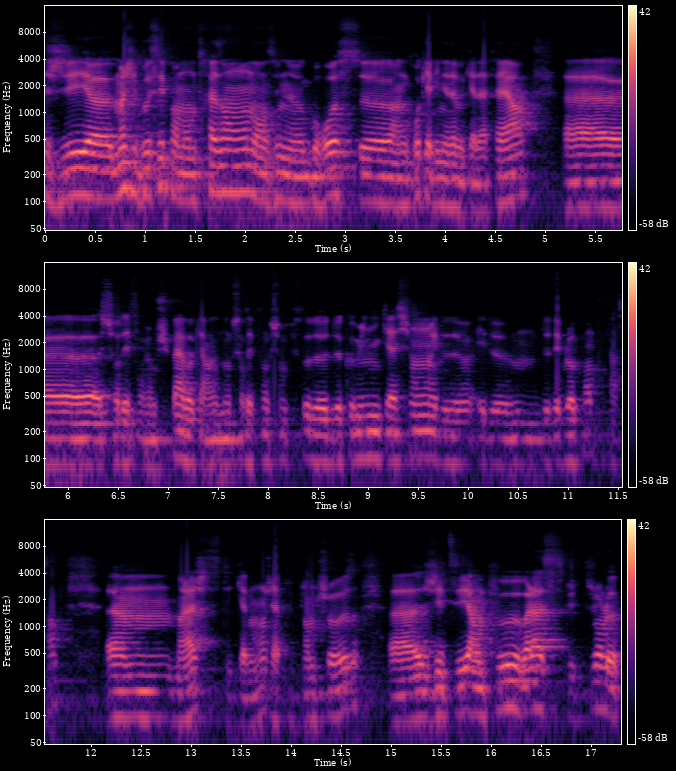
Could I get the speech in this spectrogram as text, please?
j'ai, euh, Moi, j'ai bossé pendant 13 ans dans une grosse, euh, un gros cabinet d'avocats d'affaires. Euh, sur des fonctions, je suis pas avocat, hein, donc sur des fonctions plutôt de, communication et de, et de, développement pour faire simple. Euh, voilà, c'était canon, j'ai appris plein de choses. Euh, j'étais un peu, voilà, c'est toujours le,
